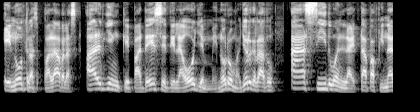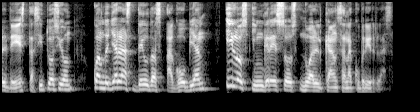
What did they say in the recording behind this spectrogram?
en otras palabras, alguien que padece de la olla en menor o mayor grado, ha sido en la etapa final de esta situación cuando ya las deudas agobian y los ingresos no alcanzan a cubrirlas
